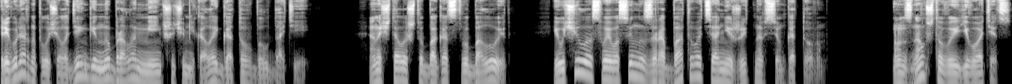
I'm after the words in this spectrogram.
Регулярно получала деньги, но брала меньше, чем Николай готов был дать ей. Она считала, что богатство балует, и учила своего сына зарабатывать, а не жить на всем готовом. «Он знал, что вы его отец?»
